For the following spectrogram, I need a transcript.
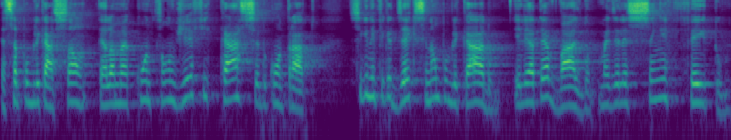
Essa publicação ela é uma condição de eficácia do contrato. Significa dizer que, se não publicado, ele é até válido, mas ele é sem efeito.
